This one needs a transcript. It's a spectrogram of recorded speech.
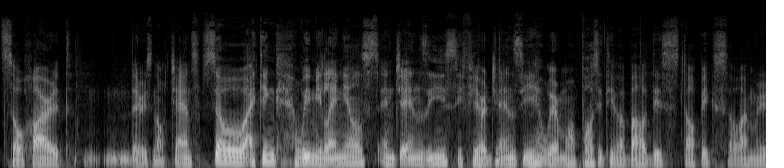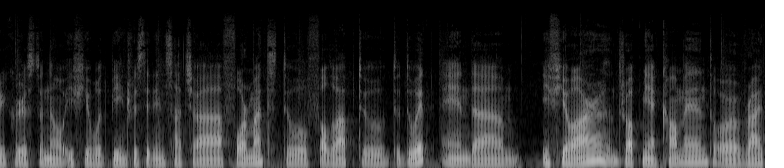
so hard. There is no chance. So I think we millennials and Gen Zs, if you're Gen Z, we're more positive about these topics. So I'm really curious to know if you would be interested in such a format to follow up to to do it. And um, if you are, drop me a comment or write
